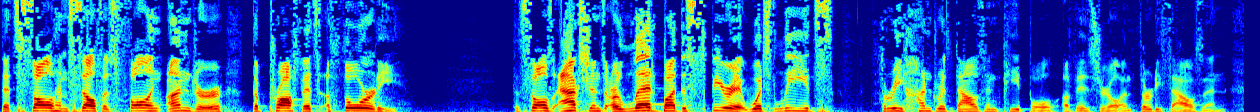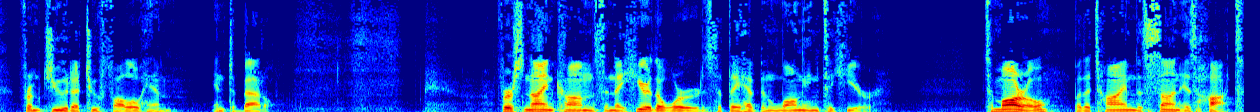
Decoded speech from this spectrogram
That Saul himself is falling under the prophet's authority. That Saul's actions are led by the Spirit, which leads 300,000 people of Israel and 30,000 from Judah to follow him into battle. Verse 9 comes and they hear the words that they have been longing to hear. Tomorrow, by the time the sun is hot,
